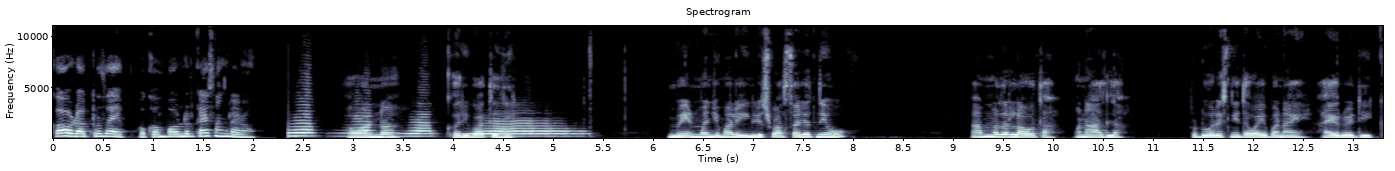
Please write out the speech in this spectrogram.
का हो डॉक्टर साहेब? हो कंपाऊंडर काय सांगणार अहो अण्णा खरी बात आहे ती. मेन म्हणजे मला इंग्लिश वाचता येत नाही हो. आमना जर होता म्हणा आजला. तो डोरेसनी दवाई बनाय आयुर्वेदिक.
